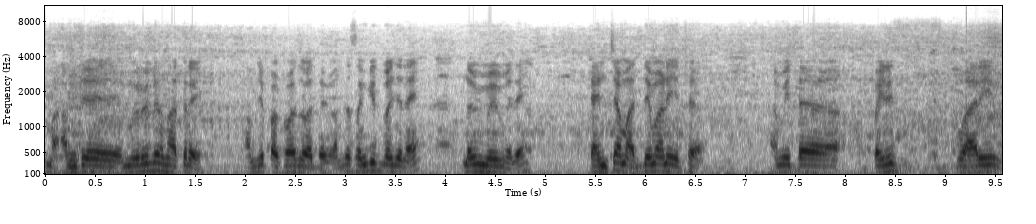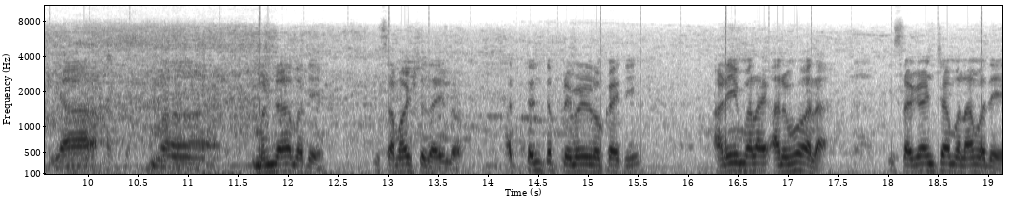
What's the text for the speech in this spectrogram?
म- आमचे मुरलीधर म्हात्रे आमचे पखवाज वादक आमचं संगीत भजन आहे नवी मुंबईमध्ये. त्यांच्या माध्यमाने इथं आम्ही इथं पहिलीच वारी या मंडळामध्ये समाविष्ट झालेलो. अत्यंत प्रेमळ लोक आहेत ती आणि मला एक अनुभव आला की सगळ्यांच्या मनामध्ये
